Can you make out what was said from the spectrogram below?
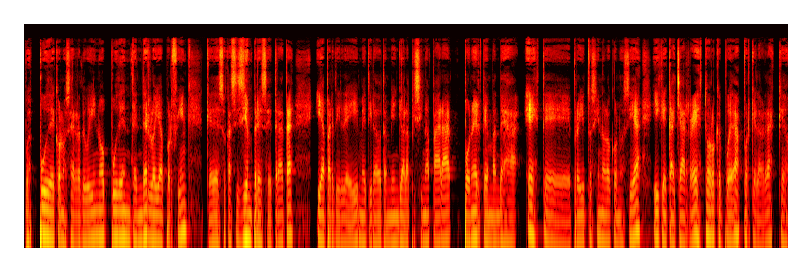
pues pude conocer Arduino, pude entenderlo ya por fin, que de eso casi siempre se trata, y a partir de ahí me he tirado también yo a la piscina para ponerte en bandeja este proyecto si no lo conocías y que cacharres todo lo que puedas porque la verdad es que es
